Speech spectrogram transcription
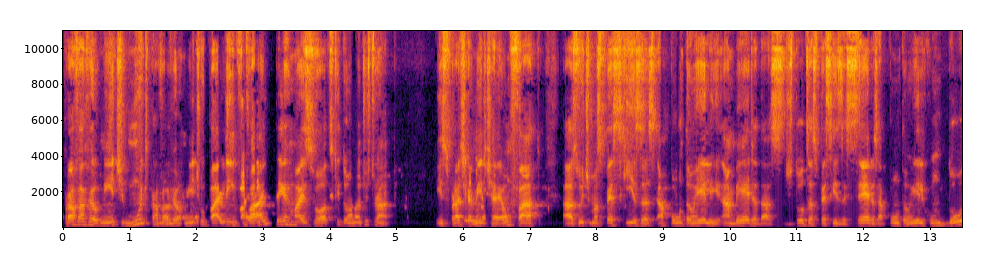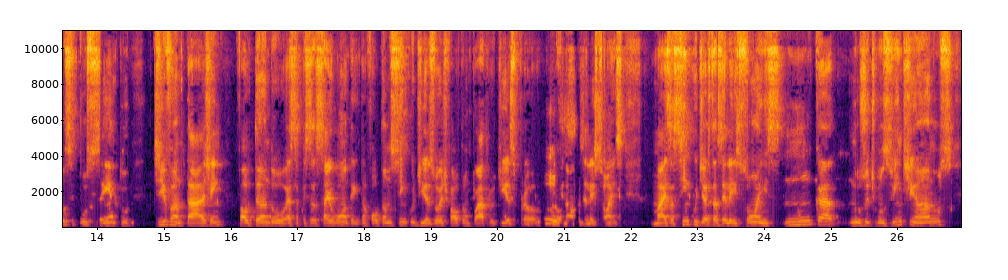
provavelmente, muito provavelmente, o Biden vai ter mais votos que Donald Trump. Isso praticamente é um fato. As últimas pesquisas apontam ele, a média das, de todas as pesquisas sérias, apontam ele com 12% de vantagem, faltando. Essa pesquisa saiu ontem, então faltando cinco dias. Hoje faltam quatro dias para o final das eleições. Mas a cinco dias das eleições, nunca nos últimos 20 anos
